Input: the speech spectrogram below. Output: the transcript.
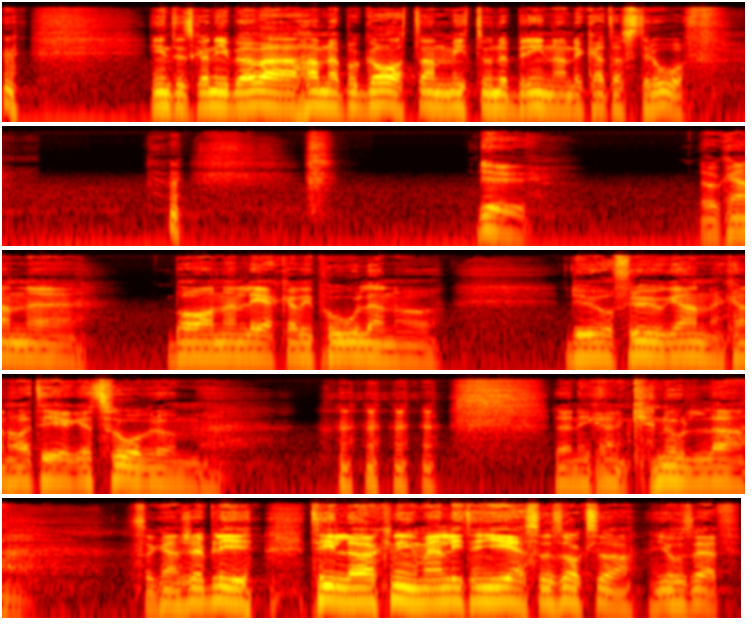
Inte ska ni behöva hamna på gatan mitt under brinnande katastrof. Du, då kan eh, barnen leka vid poolen och du och frugan kan ha ett eget sovrum. Där ni kan knulla. Så kanske det blir tillökning med en liten Jesus också, Josef.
